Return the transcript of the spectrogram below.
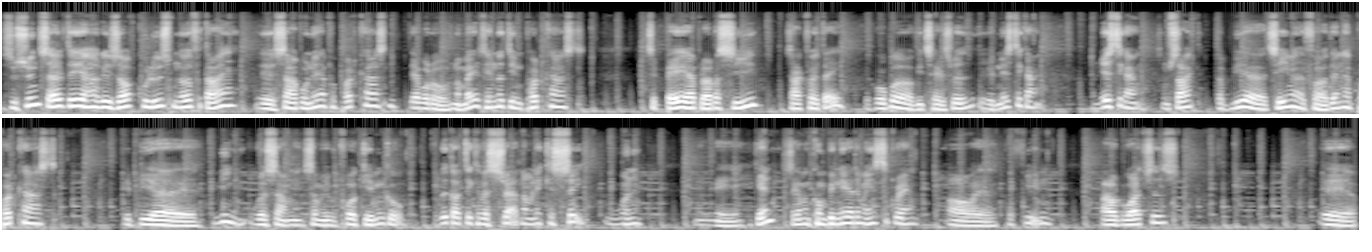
Hvis du synes, at alt det, jeg har ridset op, kunne lyde som noget for dig, øh, så abonner på podcasten, der hvor du normalt henter din podcast. Tilbage er blot at sige tak for i dag. Jeg håber, vi tales ved øh, næste gang. Og næste gang, som sagt, der bliver temaet for den her podcast. Det bliver øh, min ursamling, som jeg vil prøve at gennemgå. Jeg ved godt, det kan være svært, når man ikke kan se ugerne. Men øh, igen, så kan man kombinere det med Instagram og øh, profilen About Watches, øh,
